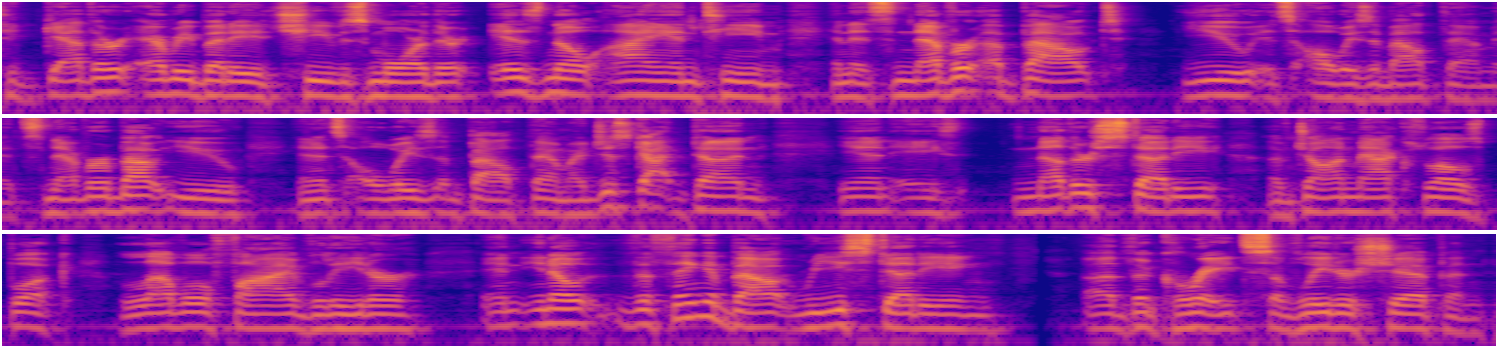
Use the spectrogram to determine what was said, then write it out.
Together everybody achieves more. There is no I in team and it's never about you, it's always about them. It's never about you, and it's always about them. I just got done in a, another study of John Maxwell's book, Level 5 Leader. And, you know, the thing about restudying uh, the greats of leadership and,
